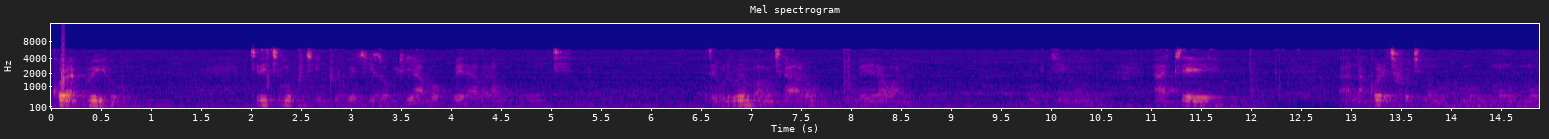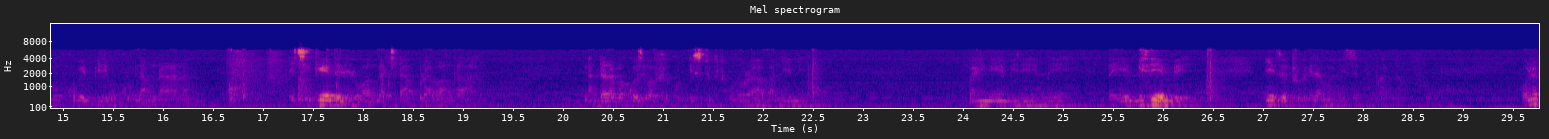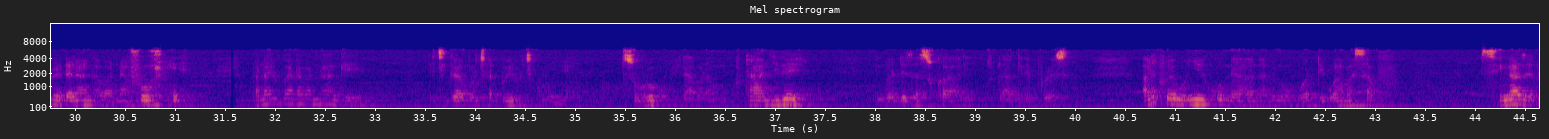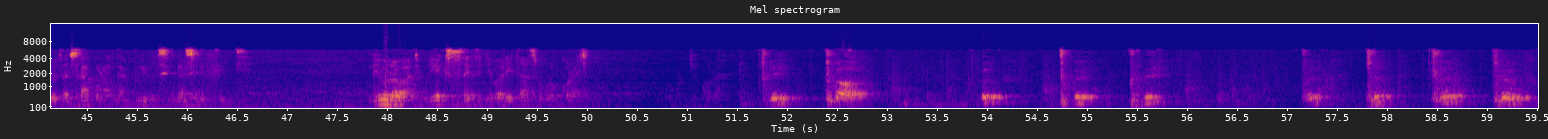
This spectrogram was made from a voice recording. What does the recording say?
okukola dwiro kiri kimu ku kintu ekiyinza okutuyamba okubeera abalamu bulungi. Nze buli lwe mba mu kyalo mbeera wano mu jimu ate ah, nakola ekifo kino mu- nkumi bbiri mu kumi na munaana ekigendererwa nga kyakulaba nga naddala abakozi baffe ku disitulikiti ololaba banene balina emirembe naye emirembe yinza otubeeramu ebizibu paka olabira ddala nga banafu bannayuganda bannange ekigambo kya dwiru kikulu nnyo. Tusobole okubeera abalamu tutangire endwadde za sukaali tutangire puresa ate twewonyeeko na na bino obulwadde bw'amasavu. Singa nze ndooza saakolanga dwiru singa siri fiti naye olaba nti buli exercise gye baleeta asobola okukola ki? Okugikola. Two.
